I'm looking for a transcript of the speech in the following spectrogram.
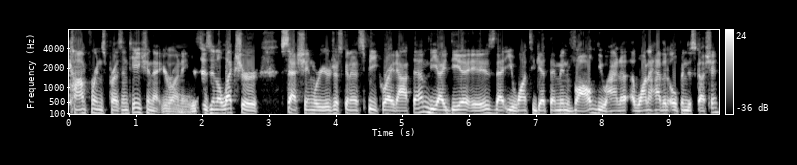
conference presentation that you're no. running. This isn't a lecture session where you're just going to speak right at them. The idea is that you want to get them involved. You want to want to have an open discussion.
